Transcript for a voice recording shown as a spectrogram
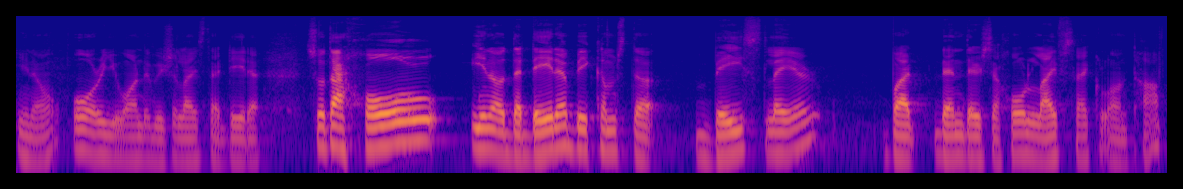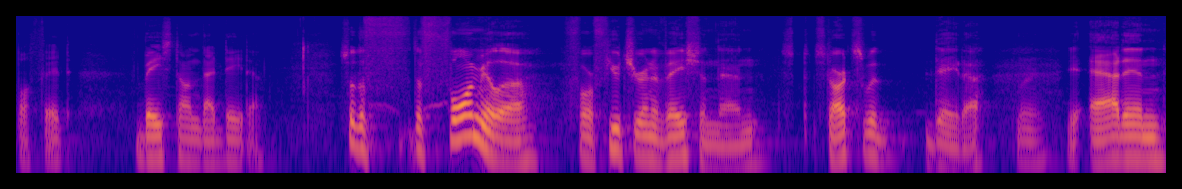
you know, or you want to visualize that data? So that whole, you know, the data becomes the base layer, but then there's a whole life cycle on top of it based on that data. So the, f- the formula for future innovation then st- starts with data. Right. You add in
